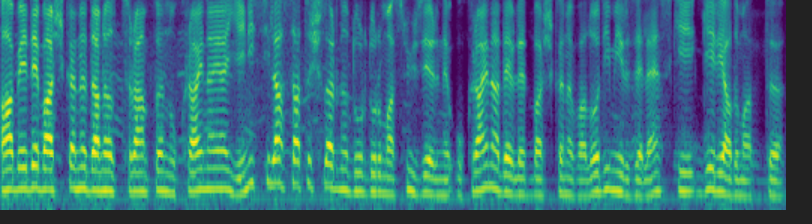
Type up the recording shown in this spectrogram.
ABD Başkanı Donald Trump'ın Ukrayna'ya yeni silah satışlarını durdurması üzerine Ukrayna Devlet Başkanı Volodymyr Zelenski geri adım attı.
